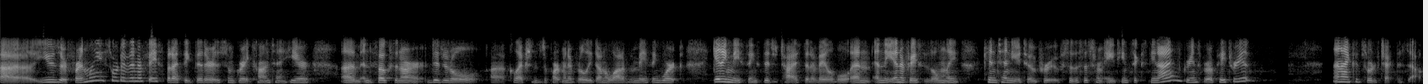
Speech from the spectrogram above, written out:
uh, user-friendly sort of interface, but I think that there is some great content here. Um, and the folks in our digital uh, collections department have really done a lot of amazing work getting these things digitized and available, and, and the interfaces only continue to improve. So this is from 1869, Greensboro Patriot, and I could sort of check this out.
